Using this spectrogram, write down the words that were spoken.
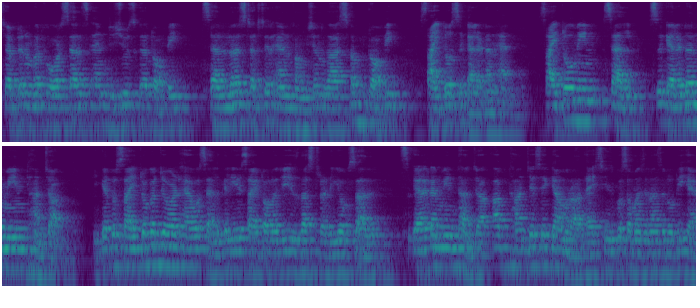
chapter number four, cells and tissues का topic, cellular structure and function का सब टॉपिक, साइटोस्केलेटन है। Cyto mean cell, skeleton mean ढांचा। ठीक है तो साइटो का जो वर्ड है, वो सेल के लिए cytology is the study of cell skeleton mean ढांचा। अब ढांचे से क्या मुराद है, इस चीज़ को समझना ज़रूरी है।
